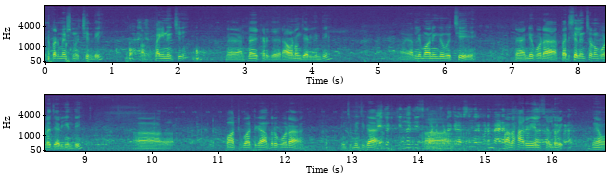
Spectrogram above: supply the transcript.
ఇన్ఫర్మేషన్ వచ్చింది. మాకు పైనుంచి మేము వెంటనే ఇక్కడికి రావడం జరిగింది. ఎర్లీ మార్నింగ్ వచ్చి మేము అన్నీ కూడా పరిశీలించడం కూడా జరిగింది. పార్ట్ పార్ట్గా అందరూ కూడా ఇంచుమించుగా పదహారు వేలు సెలరీ మేము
